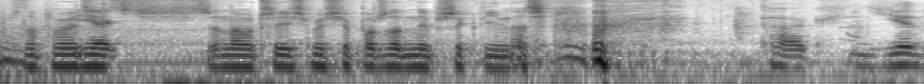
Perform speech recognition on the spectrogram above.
Można powiedzieć, że nauczyliśmy się porządnie przeklinać. Tak, jed...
